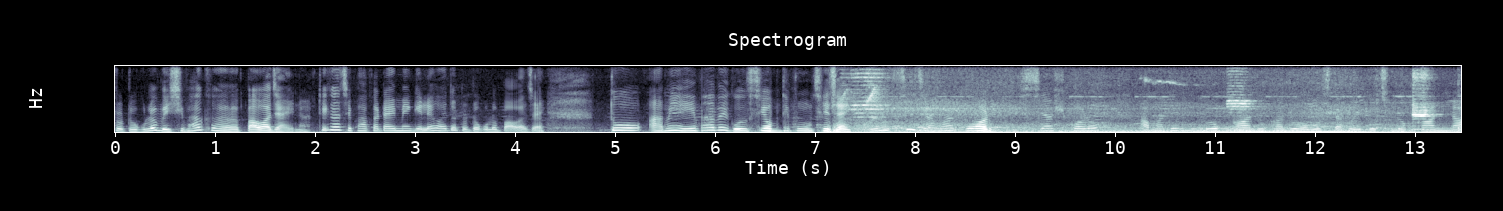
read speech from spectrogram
টোটোগুলো বেশিরভাগ পাওয়া যায় না, ঠিক আছে? ফাঁকা টাইমে গেলে হয়তো টোটোগুলো পাওয়া যায়। তো আমি এইভাবে গলসি অবধি পৌঁছে যাই। গলসি যাওয়ার পর, বিশ্বাস করো আমাদের পুরো কাঁদো কাঁদো অবস্থা হয়ে গেছিল কান্না।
